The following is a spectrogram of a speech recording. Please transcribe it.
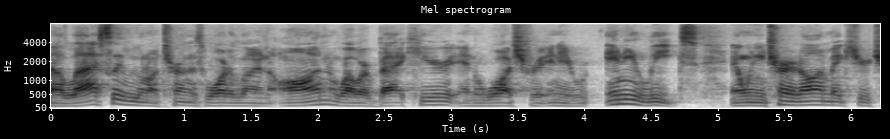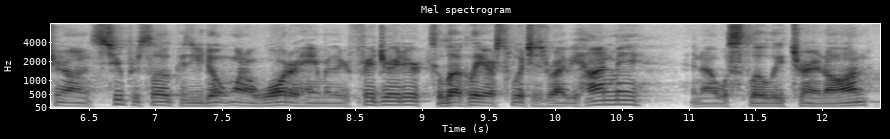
Now lastly, we wanna turn this water line on while we're back here and watch for any, any leaks. And when you turn it on, make sure you turn it on super slow because you don't wanna water hammer the refrigerator. So luckily our switch is right behind me and I will slowly turn it on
